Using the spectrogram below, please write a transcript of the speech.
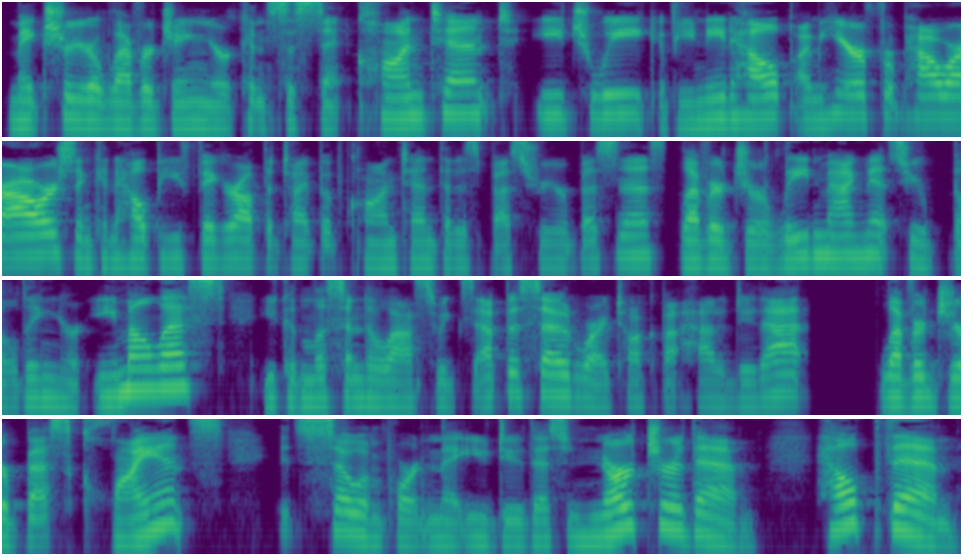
Make sure you're leveraging your consistent content each week. If you need help, I'm here for power hours and can help you figure out the type of content that is best for your business. Leverage your lead magnet so you're building your email list. You can listen to last week's episode where I talk about how to do that leverage your best clients. It's so important that you do this. Nurture them, help them.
